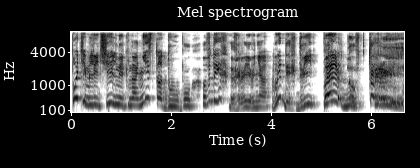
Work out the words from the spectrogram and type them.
потім лічильник на ніс та дупу, вдих гривня, видих дві, пернув три.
